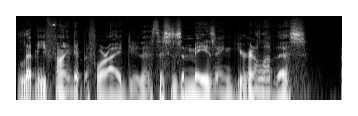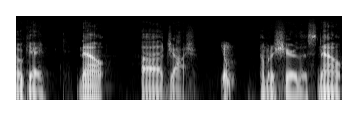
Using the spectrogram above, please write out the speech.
let me find it before I do this. This is amazing. You're gonna love this. Okay, now, uh, Josh, Yo, I'm going to share this. Now,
